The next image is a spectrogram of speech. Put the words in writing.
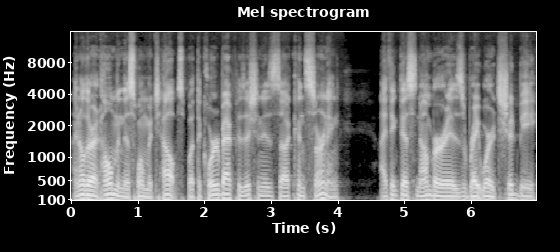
I know they're at home in this one, which helps, but the quarterback position is uh, concerning. I think this number is right where it should be.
